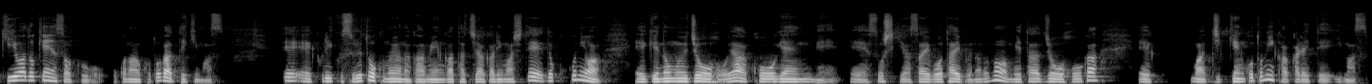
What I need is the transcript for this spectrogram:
キーワード検索を行うことができます。で、クリックするとこのような画面が立ち上がりまして、でここにはゲノム情報や抗原名、組織や細胞タイプなどのメタ情報が、まあ、実験ごとに書かれています。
